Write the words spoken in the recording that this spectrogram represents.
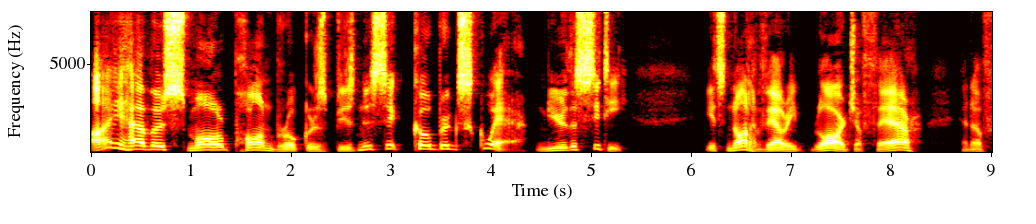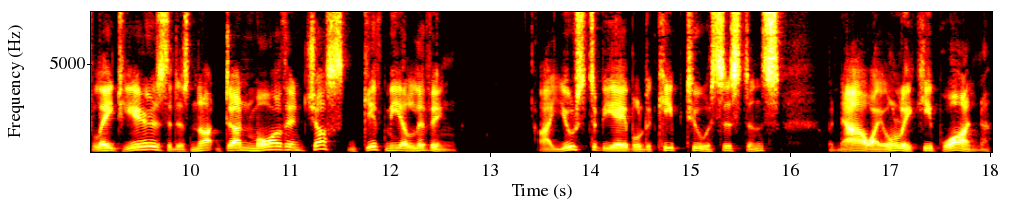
"I have a small pawnbroker's business at Coburg Square, near the City. It's not a very large affair, and of late years it has not done more than just give me a living. I used to be able to keep two assistants, but now I only keep one,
